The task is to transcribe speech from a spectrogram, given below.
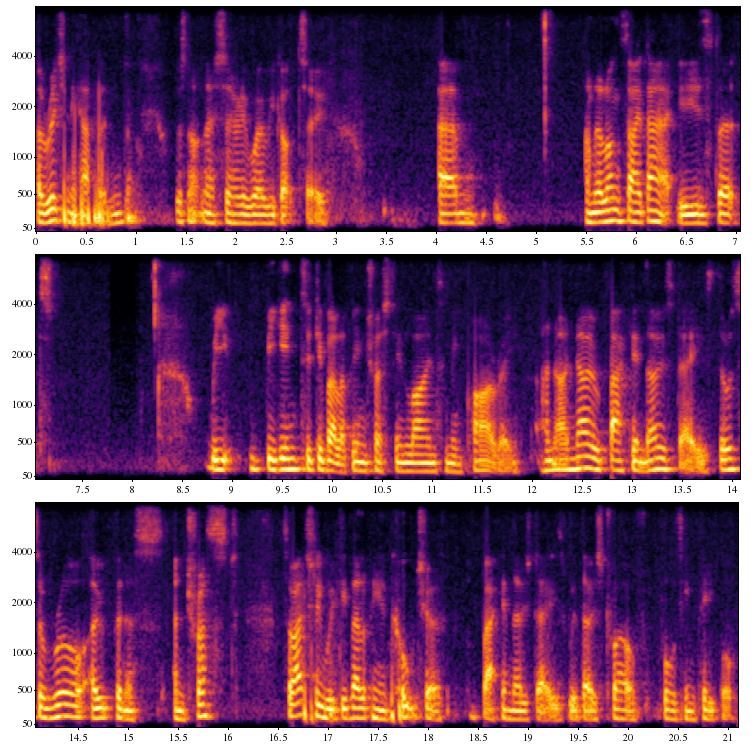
originally happened was not necessarily where we got to. Um, and alongside that is that we begin to develop interesting lines of inquiry. And I know back in those days, there was a real openness and trust. So actually, we're developing a culture back in those days with those 12, 14 people,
